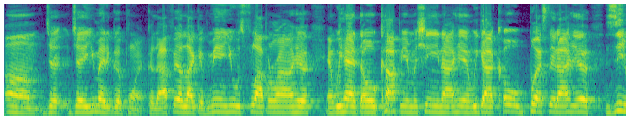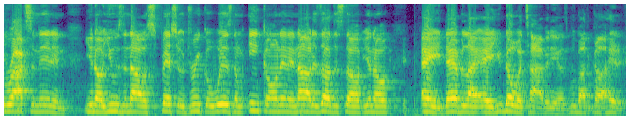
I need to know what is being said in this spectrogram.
um, Jay, you made a good point because I feel like if me and you was flopping around here and we had the old copying machine out here and we got cold busted out here, xeroxing it and you know using our special drink of wisdom ink on it and all this other stuff, you know, hey, they'd be like, hey, you know what time it is? We about to go ahead.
